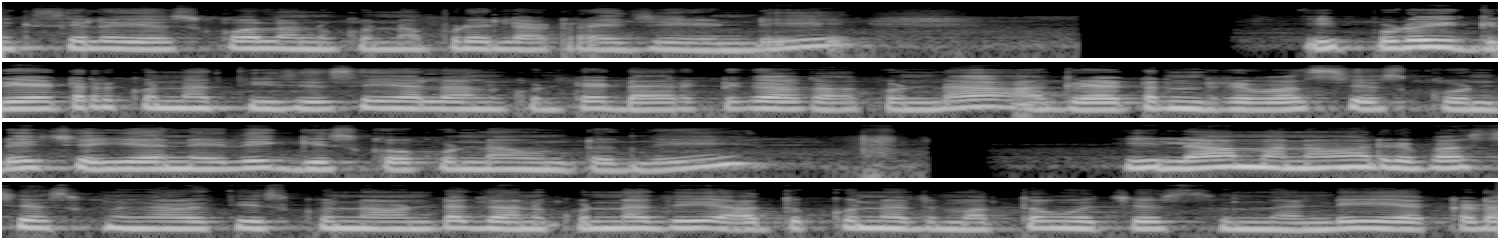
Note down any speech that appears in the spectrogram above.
మిక్సీలో వేసుకోవాలనుకున్నప్పుడు ఇలా ట్రై చేయండి. ఇప్పుడు ఈ గ్రేటర్ కొన్న తీసేసేయాలనుకుంటే డైరెక్ట్గా కాకుండా ఆ గ్రేటర్ని రివర్స్ చేసుకోండి. చెయ్యి అనేది గీసుకోకుండా ఉంటుంది. ఇలా మనం రివర్స్ చేసుకుని కనుక తీసుకున్నామంటే దానికి ఉన్నది అతుక్కున్నది మొత్తం వచ్చేస్తుందండి. ఎక్కడ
